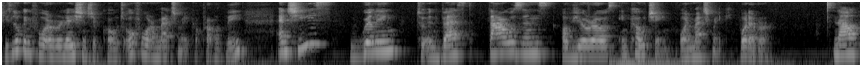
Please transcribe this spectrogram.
She's looking for a relationship coach or for a matchmaker, probably, and she's willing to invest thousands of euros in coaching or in matchmaking, whatever. Now,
